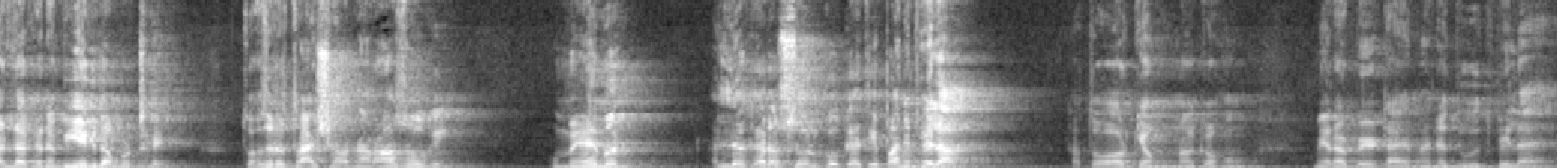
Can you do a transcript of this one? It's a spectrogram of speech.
अल्लाह के नबी एकदम उठे। तो हज़रत आयशा नाराज़ हो गई। उम ऐमन, अल्लाह का रसूल को कहती पानी पिला। कहा तो और क्यों ना कहूँ, मेरा बेटा है, मैंने दूध पिलाया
